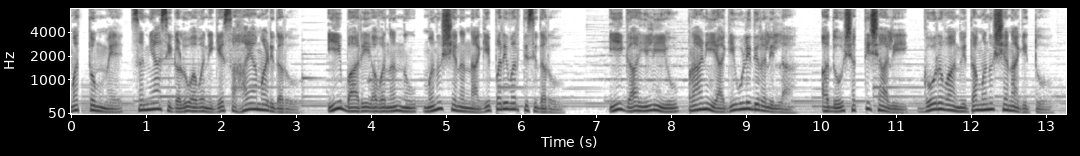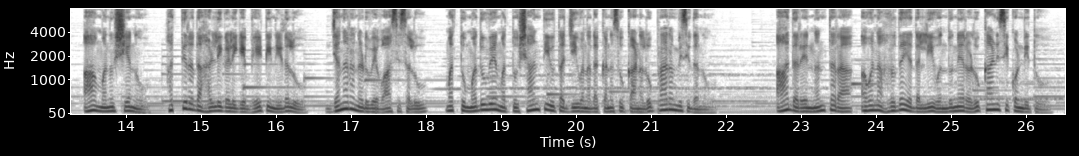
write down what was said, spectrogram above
ಮತ್ತೊಮ್ಮೆ ಸನ್ಯಾಸಿಗಳು ಅವನಿಗೆ ಸಹಾಯ ಮಾಡಿದರು. ಈ ಬಾರಿ ಅವನನ್ನು ಮನುಷ್ಯನನ್ನಾಗಿ ಪರಿವರ್ತಿಸಿದರು. ಈಗ ಇಲಿಯು ಪ್ರಾಣಿಯಾಗಿ ಉಳಿದಿರಲಿಲ್ಲ. ಅದು ಶಕ್ತಿಶಾಲಿ, ಗೌರವಾನ್ವಿತ ಮನುಷ್ಯನಾಗಿತ್ತು. ಆ ಮನುಷ್ಯನು ಹತ್ತಿರದ ಹಳ್ಳಿಗಳಿಗೆ ಭೇಟಿ ನೀಡಲು, ಜನರ ನಡುವೆ ವಾಸಿಸಲು ಮತ್ತು ಮದುವೆ ಮತ್ತು ಶಾಂತಿಯುತ ಜೀವನದ ಕನಸು ಕಾಣಲು ಪ್ರಾರಂಭಿಸಿದನು. ಆದರೆ ನಂತರ ಅವನ ಹೃದಯದಲ್ಲಿ ಒಂದು ನೆರಳು ಕಾಣಿಸಿಕೊಂಡಿತು.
